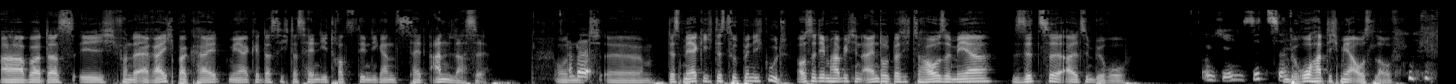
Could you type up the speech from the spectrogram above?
aber dass ich von der Erreichbarkeit merke, dass ich das Handy trotzdem die ganze Zeit anlasse. Und äh, das merke ich, das tut mir nicht gut. Außerdem habe ich den Eindruck, dass ich zu Hause mehr sitze als im Büro. Oh je, sitze. Im Büro hatte ich mehr Auslauf.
